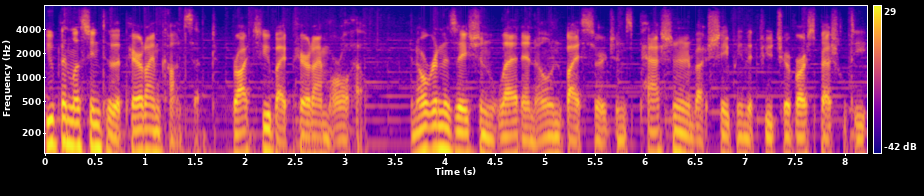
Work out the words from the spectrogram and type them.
You've been listening to The Paradigm Concept, brought to you by Paradigm Oral Health, an organization led and owned by surgeons passionate about shaping the future of our specialty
